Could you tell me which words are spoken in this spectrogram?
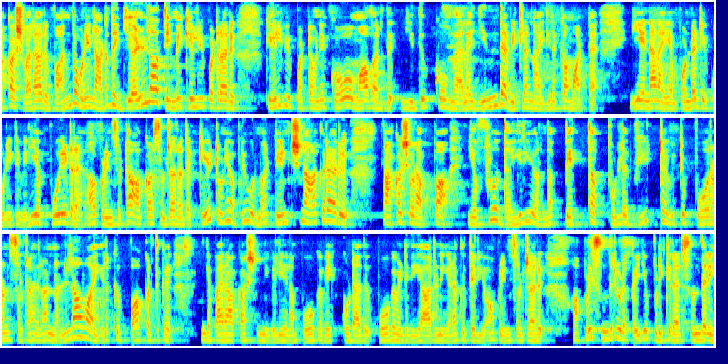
ஆகாஷ் வராரு. வந்தவொடனே நடந்த எல்லாத்தையுமே கேள்விப்படுறாரு. கேள்விப்பட்டவொடனே கோபமாக வருது. இதுக்கும் மேலே இந்த வீட்டில் நான் இருக்க மாட்டேன். ஏன்னா நான் என் பொண்டாட்டியை கூட்டிகிட்டு வெளியே போயிடுறேன் அப்படின்னு சொல்லிட்டு ஆகாஷ் சொல்கிறாரு அதை கேட்டோடனே அப்படியே ஒரு மாதிரி டென்ஷன் ஆகிறாரு. ஆகாஷோட அப்பா எவ்வளோ தைரியம் இருந்தால் பெத்த புள்ள வீட்டை விட்டு போகிறேன்னு சொல்கிறேன் இதெல்லாம் நல்லாவா இருக்குது பார்க்குறதுக்கு இங்கே பாரு ஆகாஷ் நீ வெளியெல்லாம் போகவே கூடாது. போக வேண்டியது யாருன்னு எனக்கு தெரியும் அப்படின்னு சொல்கிறாரு அப்படியே சுந்தரியோட கையை பிடிக்கிறாரு. சுந்தரி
